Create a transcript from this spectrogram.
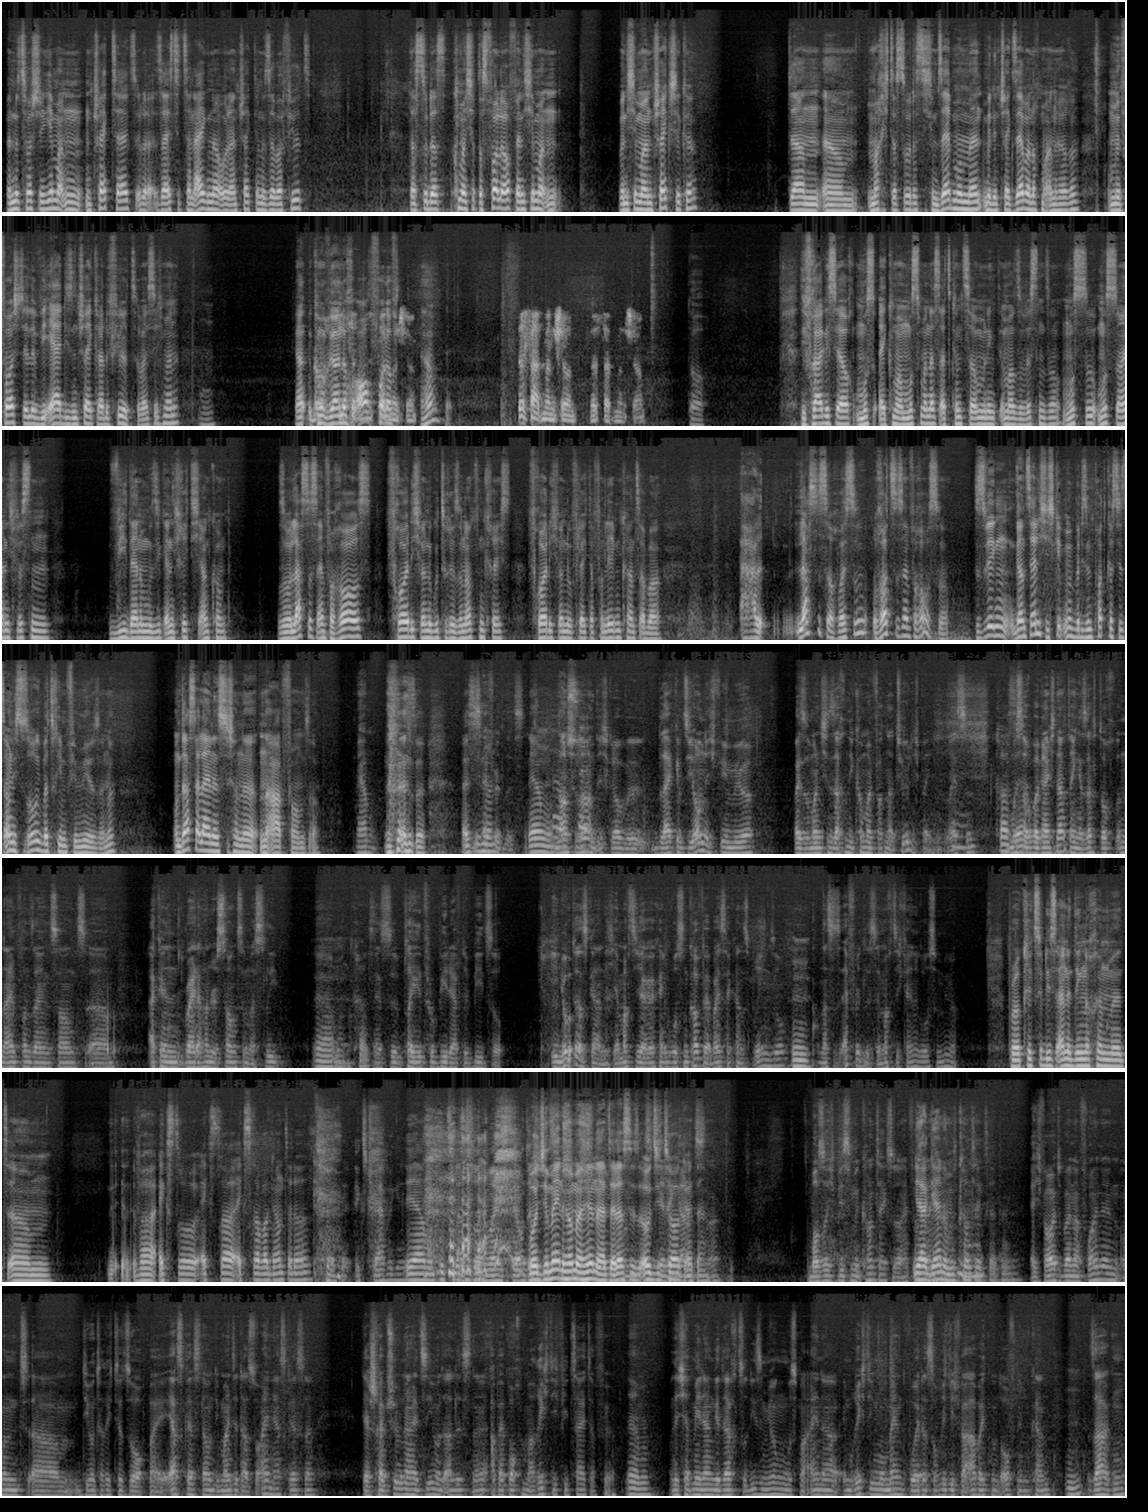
Wenn du zum Beispiel jemanden einen Track tagst, oder sei es jetzt dein eigener oder ein Track, den du selber fühlst, dass du das, guck mal, ich habe das voll oft, wenn ich jemanden, wenn ich jemanden einen Track schicke, dann ähm, mache ich das so, dass ich im selben Moment mir den Track selber nochmal anhöre und mir vorstelle, wie er diesen Track gerade fühlt, so weißt du, ich meine? Ja, guck mal, wir das doch auch voll auf. Ja? Das hat man schon, das hat man schon. Doch. Die Frage ist ja auch, muss, ey, guck mal, muss man das als Künstler unbedingt immer so wissen? So? Musst, du, musst du eigentlich wissen, wie deine Musik eigentlich richtig ankommt? So, lass es einfach raus, freu dich, wenn du gute Resonanzen kriegst, freu dich, wenn du vielleicht davon leben kannst, aber ah, lass es auch, weißt du? Rotz es einfach raus. So. Deswegen, ganz ehrlich, ich gebe mir bei diesem Podcast jetzt auch nicht so übertrieben viel Mühe. So, ne? Und das alleine ist schon eine, eine Artform. So. Ja, so. Weißt Ist ich effortless. Ja, Mann. Nonchalant. Ich glaube, Black gibt sich auch nicht viel Mühe, weil so manche Sachen, die kommen einfach natürlich bei ihm, weißt du? Krass, du musst ja. darüber gar nicht nachdenken. Er sagt doch in einem von seinen Songs, ähm, I can write a hundred songs in my sleep. Ja, Mann, krass. Weißt du, play it through beat after beat, so. Ihn juckt das gar nicht. Er macht sich ja gar keinen großen Kopf. Er weiß, er kann es bringen, so. Mhm. Und das ist effortless. Er macht sich keine große Mühe. Bro, kriegst du dieses eine Ding noch hin mit, ähm, war extra, extra, extravagant oder was? Extravagant. Ja, man kriegst du Das so, du meinst, der Boah, Jermaine, hör mal hin, Alter, das ist OG Talk, Alter. Ne? Boah, soll ich ein bisschen mit Kontext oder einfach? Ja, rein? gerne mit Kontext, Alter. Ich war heute bei einer Freundin und ähm, die unterrichtet so auch bei Erstklässler und die meinte, da ist so ein Erstklässler, der schreibt schöner als sie und alles, ne? aber er braucht mal richtig viel Zeit dafür. Ja, Mann. Und ich habe mir dann gedacht, so diesem Jungen muss mal einer im richtigen Moment, wo er das auch wirklich verarbeiten und aufnehmen kann, Mhm. sagen,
